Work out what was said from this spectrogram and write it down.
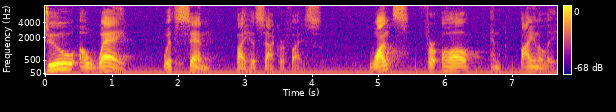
do away with sin by his sacrifice. Once for all and finally.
